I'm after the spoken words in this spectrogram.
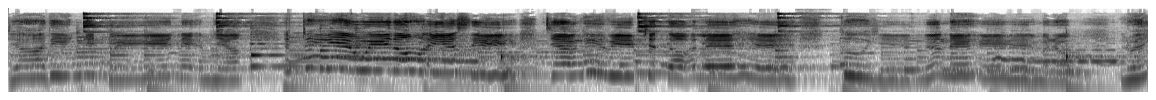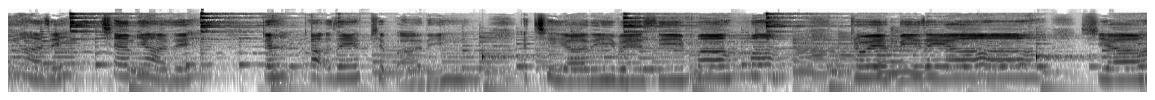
ရာသီနှစ်တွေနဲ့အမျှအတိတ်ရဲ့ဝေးသောအရစီကြံခဲ့ပြီဖြစ်တော့လေကိုရင်နေမတော့လွမ်းရစေချမ်းမြစေတန်ထစေဖြစ်ပါသည်အချစ်ရသည်ပဲစီမမတွေ့မိစရာရှာ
